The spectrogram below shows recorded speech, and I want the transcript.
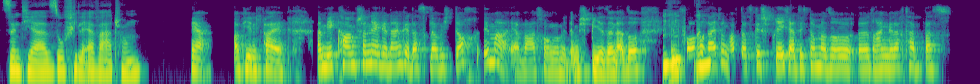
sind ja so viele Erwartungen. Ja, auf jeden Fall. Bei mir kam schon der Gedanke, dass, glaube ich, doch immer Erwartungen mit im Spiel sind. Also mhm. in Vorbereitung mhm. auf das Gespräch, als ich nochmal so äh, dran gedacht habe, was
